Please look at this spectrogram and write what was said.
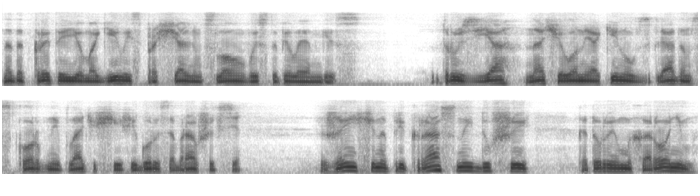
над открытой ее могилой с прощальным словом выступил Энгельс. «Друзья!» — начал он и окинул взглядом скорбные плачущие фигуры собравшихся. «Женщина прекрасной души, которую мы хороним,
